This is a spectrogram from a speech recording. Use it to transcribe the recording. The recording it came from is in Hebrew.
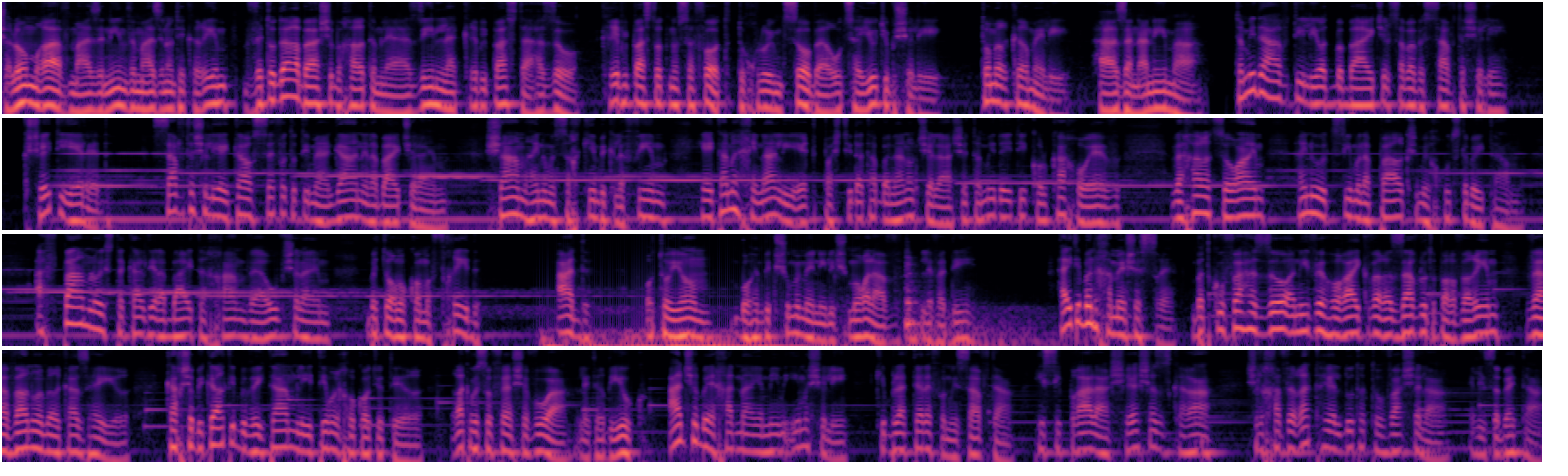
שלום רב, מאזינים ומאזינות יקרים, ותודה רבה שבחרתם להאזין לקריפי פסטה הזו. קריפי פסטות נוספות תוכלו למצוא בערוץ היוטיוב שלי, תומר כרמלי. האזנה נעימה. תמיד אהבתי להיות בבית של סבא וסבתא שלי. כשהייתי ילד, סבתא שלי הייתה אוספת אותי מהגן אל הבית שלהם. שם היינו משחקים בקלפים, היא הייתה מכינה לי את פשטידת הבננות שלה, שתמיד הייתי כל כך אוהב, ואחר הצהריים היינו יוצאים אל הפארק שמחוץ לביתם. אף פעם לא הסתכלתי על הבית החם והאהוב שלהם בתור מקום מפחיד. עד אותו יום בו הם ביקשו ממני לשמור עליו לבדי. הייתי בן 15. בתקופה הזו אני והוריי כבר עזבנו את הפרברים ועברנו למרכז העיר, כך שביקרתי בביתם לעתים רחוקות יותר, רק בסופי השבוע, ליתר דיוק. עד שבאחד מהימים אמא שלי קיבלה טלפון מסבתא. היא סיפרה לה שיש אזכרה של חברת הילדות הטובה שלה, אליזבתה,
